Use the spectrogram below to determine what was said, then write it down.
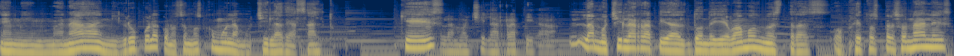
En mi manada, en mi grupo, la conocemos como la mochila de asalto. ¿Qué es? La mochila rápida. La mochila rápida, donde llevamos nuestros objetos personales,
